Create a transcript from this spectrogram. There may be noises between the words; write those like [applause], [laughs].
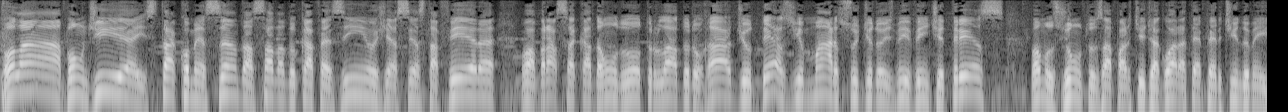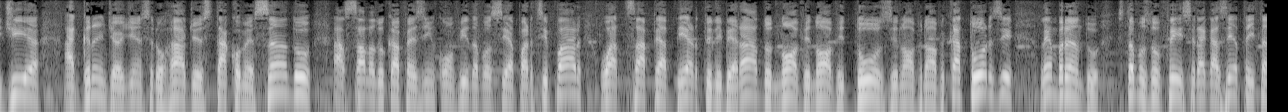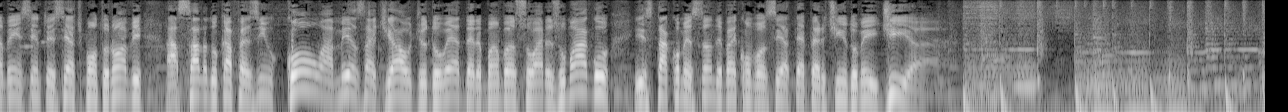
Olá, bom dia. Está começando a Sala do Cafezinho. Hoje é sexta-feira. Um abraço a cada um do outro lado do rádio. 10 de março de 2023. Vamos juntos a partir de agora até pertinho do meio-dia. A grande audiência do rádio está começando. A Sala do Cafezinho convida você a participar. O WhatsApp é aberto e liberado 99129914. Lembrando, estamos no Face da Gazeta e também 107.9. A Sala do Cafezinho com a mesa de áudio do Ed Éder Bambam Soares, o Mago, está começando e vai com você até pertinho do meio-dia.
